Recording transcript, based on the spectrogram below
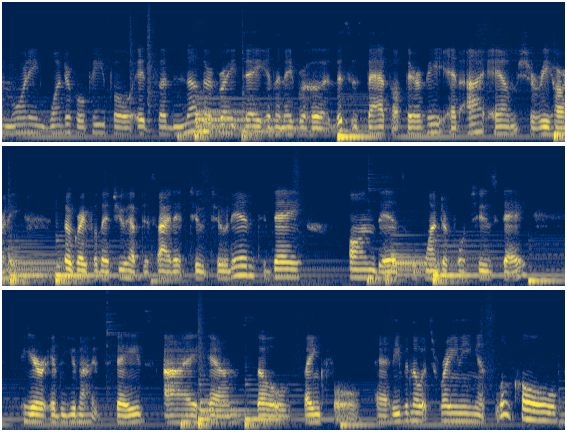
Good morning, wonderful people. It's another great day in the neighborhood. This is Bad Thought Therapy, and I am Cherie Hardy. So grateful that you have decided to tune in today on this wonderful Tuesday here in the United States. I am so thankful, and even though it's raining, it's a little cold.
